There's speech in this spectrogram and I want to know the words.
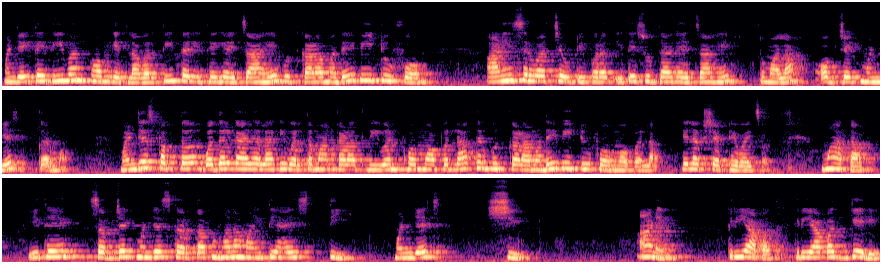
म्हणजे इथे व्ही वन फॉर्म घेतल्यावरती तर इथे घ्यायचा आहे भूतकाळामध्ये व्ही टू फॉर्म आणि सर्वात शेवटी परत इथे सुद्धा घ्यायचं आहे तुम्हाला ऑब्जेक्ट म्हणजेच कर्म. म्हणजेच फक्त बदल काय झाला की वर्तमान काळात व्ही वन फॉर्म वापरला तर भूतकाळामध्ये व्ही टू फॉर्म वापरला हे लक्षात ठेवायचं. मग आता इथे सब्जेक्ट म्हणजेच करता तुम्हाला माहिती आहे ती म्हणजेच शी. आणि क्रियापद क्रियापद गेली.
